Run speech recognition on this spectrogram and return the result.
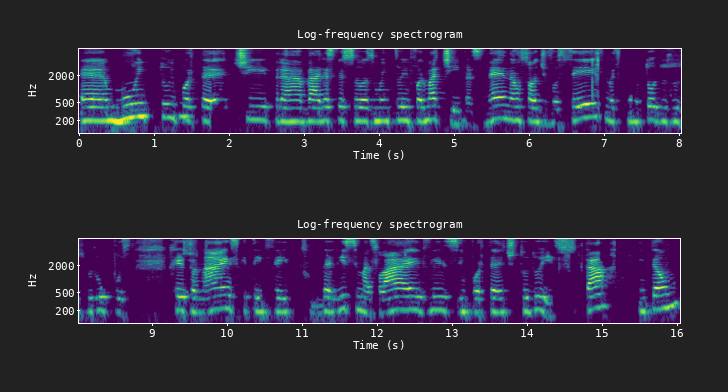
é, muito importante para várias pessoas, muito informativas, né, não só de vocês, mas como todos os grupos regionais que têm feito belíssimas lives, importante tudo isso, tá? Então,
